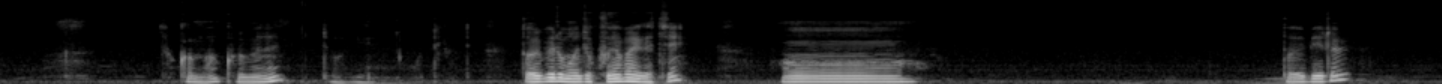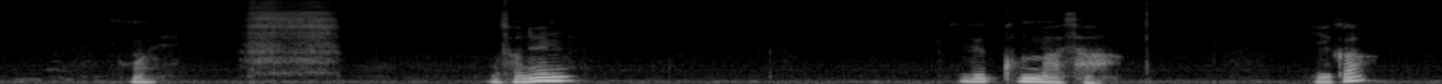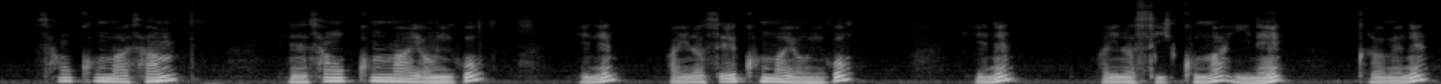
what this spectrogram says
잠깐만 그러면은 저기 어떻게? 넓이를 먼저 구해봐야겠지? 어 넓이를 어, 우선은 1,4 얘가 3,3 얘는 3,0이고 얘는 마이너스 1,0이고 얘는 마이너스 2,2네 그러면은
